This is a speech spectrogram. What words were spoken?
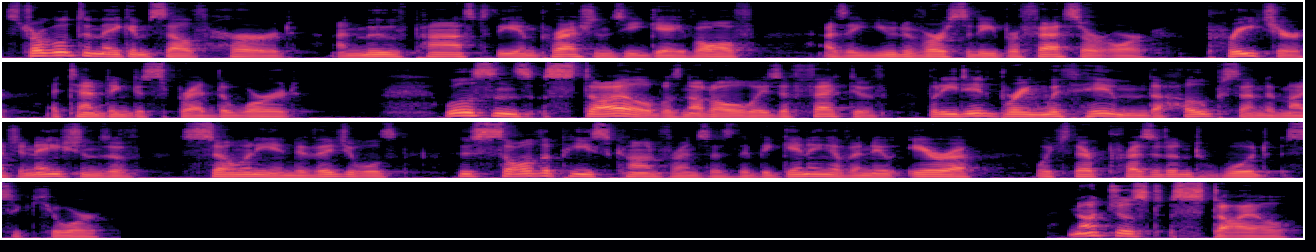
struggled to make himself heard and move past the impressions he gave off as a university professor or preacher attempting to spread the word. Wilson's style was not always effective, but he did bring with him the hopes and imaginations of so many individuals who saw the peace conference as the beginning of a new era which their president would secure. Not just style,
